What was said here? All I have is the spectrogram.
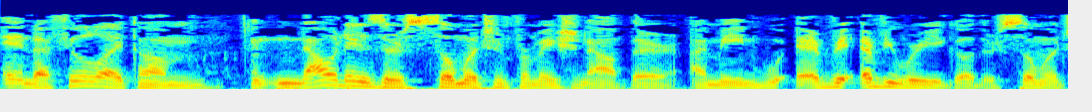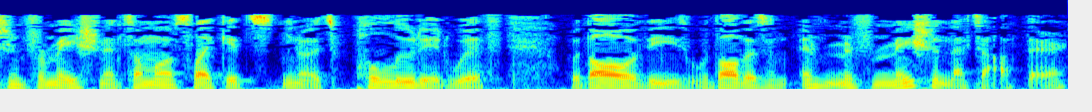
And I feel like um nowadays there's so much information out there. I mean, every everywhere you go, there's so much information. It's almost like it's you know it's polluted with with all of these with all this information that's out there.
